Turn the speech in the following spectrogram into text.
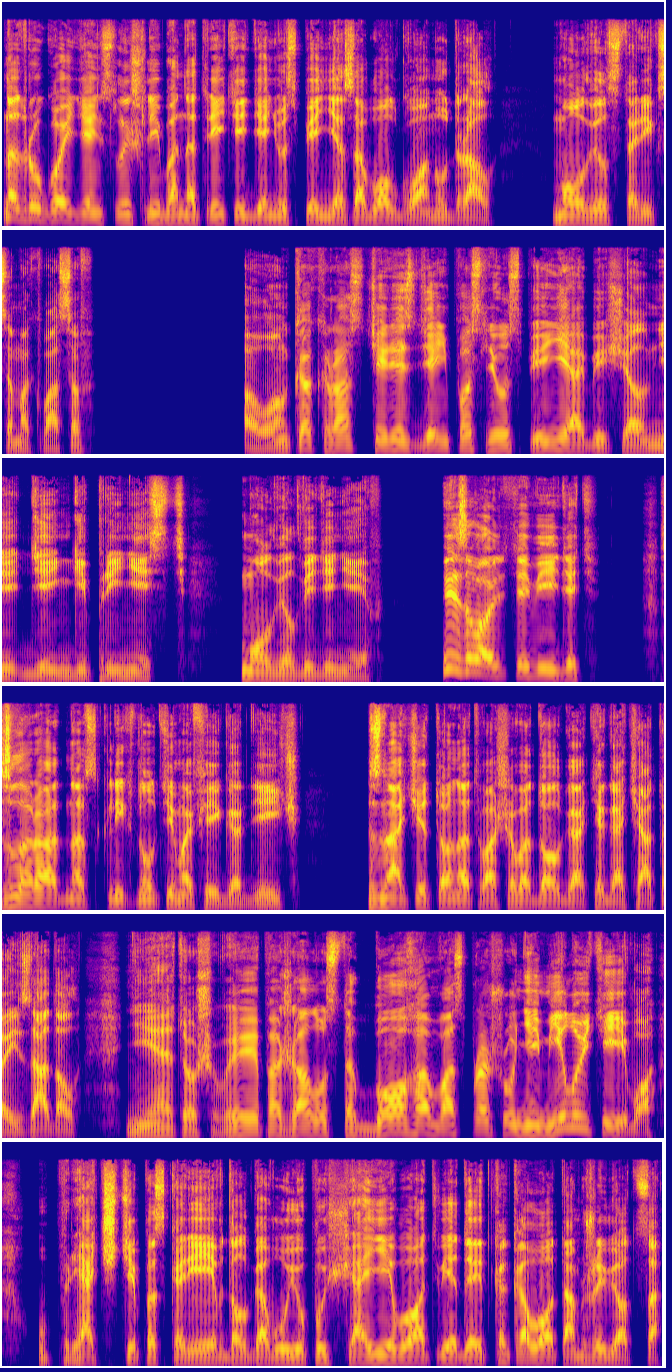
На другой день, слышь, либо на третий день успенья за Волгу он удрал, молвил старик Самоквасов. А он как раз через день после успения обещал мне деньги принесть, молвил Веденеев. «Извольте видеть!» Злорадно вскликнул Тимофей Гордеевич. Значит, он от вашего долга тягача-то и задал. Нет уж, вы, пожалуйста, Богом вас прошу, не милуйте его. Упрячьте поскорее в долговую, пущай его отведает, каково там живется.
